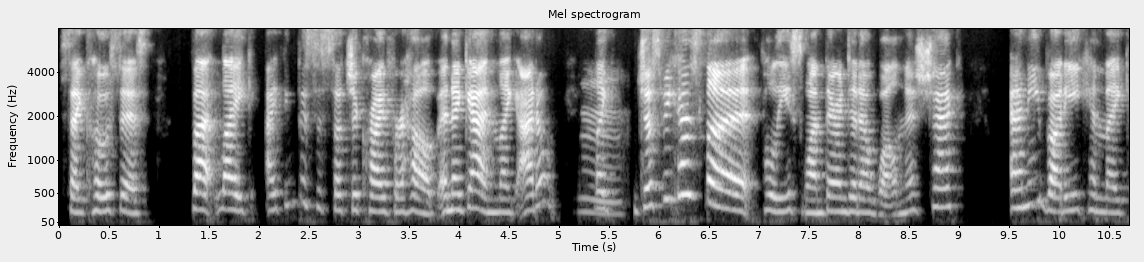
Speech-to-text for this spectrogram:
psychosis, but like I think this is such a cry for help. And again, like I don't like Mm. just because the police went there and did a wellness check, anybody can like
